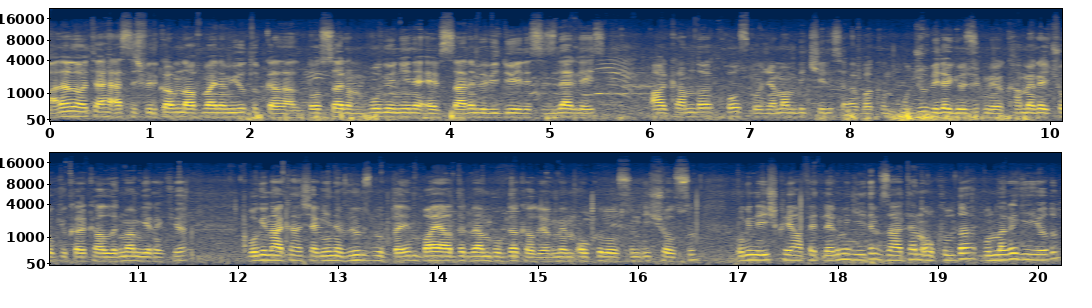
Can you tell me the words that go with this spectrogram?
Hallo Leute, herzlich willkommen auf meinem YouTube kanal. Dostlarım bugün yine efsane bir video ile sizlerleyiz. Arkamda koskocaman bir kilise var. Bakın ucu bile gözükmüyor. Kamerayı çok yukarı kaldırmam gerekiyor. Bugün arkadaşlar yine Würzburg'dayım. Bayağıdır ben burada kalıyorum. Hem okul olsun, iş olsun. Bugün de iş kıyafetlerimi giydim. Zaten okulda bunları giyiyordum.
